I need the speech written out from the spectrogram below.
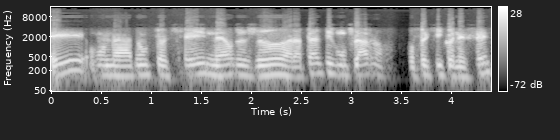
Et on a donc euh, créé une aire de jeu à la place des gonflables, pour ceux qui connaissaient.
